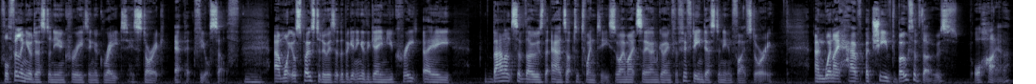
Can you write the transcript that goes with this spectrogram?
fulfilling your destiny and creating a great historic epic for yourself. And what you're supposed to do is at the beginning of the game you create a balance of those that adds up to 20. So I might say I'm going for 15 destiny and 5 story. And when I have achieved both of those or higher,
